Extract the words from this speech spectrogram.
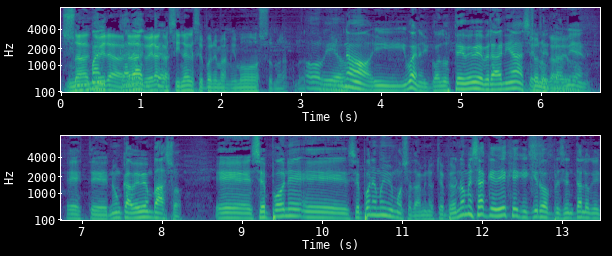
su Nada que, mal ver a, nada que carácter. ver a Casina que se pone más mimoso. Más, más- Obvio. No, y, bueno, y cuando usted bebe brañas, Yo este, nunca también, este, nunca bebe en vaso. Eh, se pone eh, se pone muy mimoso también usted, pero no me saque de eje que quiero presentar lo que,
